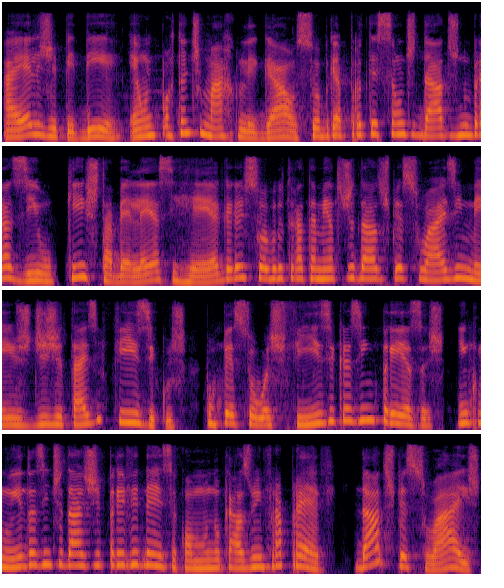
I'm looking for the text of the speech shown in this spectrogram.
A LGPD é um importante marco legal sobre a proteção de dados no Brasil, que estabelece regras sobre o tratamento de dados pessoais em meios digitais e físicos por pessoas físicas e empresas, incluindo as entidades de previdência, como no caso o Infraprev. Dados pessoais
